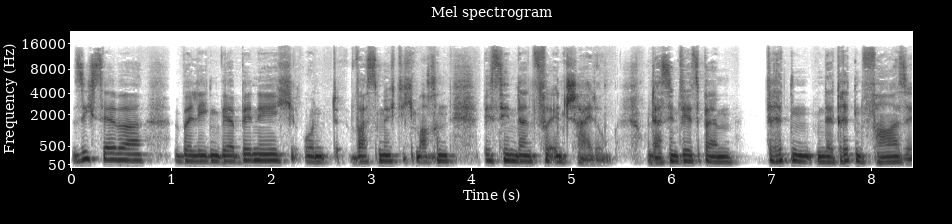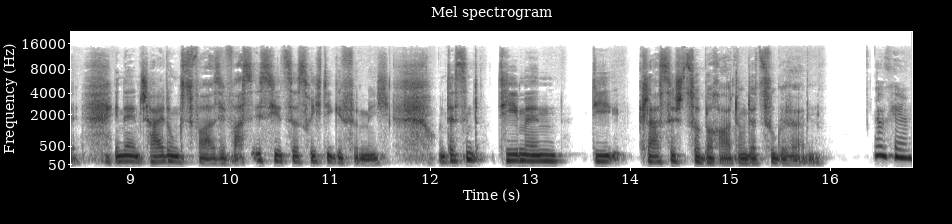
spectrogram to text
sich selber überlegen, wer bin ich und was möchte ich machen, bis hin dann zur Entscheidung. Und da sind wir jetzt beim dritten, in der dritten Phase, in der Entscheidungsphase. Was ist jetzt das Richtige für mich? Und das sind Themen, die klassisch zur Beratung dazugehören. Okay.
